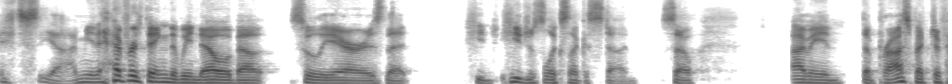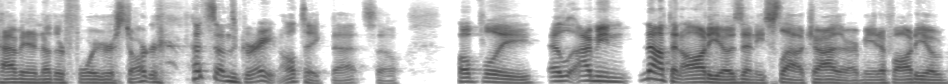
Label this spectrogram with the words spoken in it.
it's yeah. I mean, everything that we know about Souliere is that he he just looks like a stud. So I mean, the prospect of having another four year starter that sounds great. I'll take that. So hopefully, I mean, not that Autio is any slouch either. I mean, if Autio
